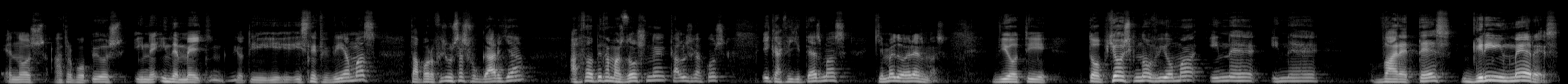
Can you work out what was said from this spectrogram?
ενός άνθρωπου ο οποίος είναι in the making. Διότι στην εφηβεία μας θα απορροφήσουν σαν σφουγγάρια αυτά τα οποία θα μας δώσουν καλώ ή κακώ οι καθηγητές μας και οι μέντορές μας. Διότι το πιο συχνό βίωμα είναι, είναι βαρετές γκρι ημέρες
